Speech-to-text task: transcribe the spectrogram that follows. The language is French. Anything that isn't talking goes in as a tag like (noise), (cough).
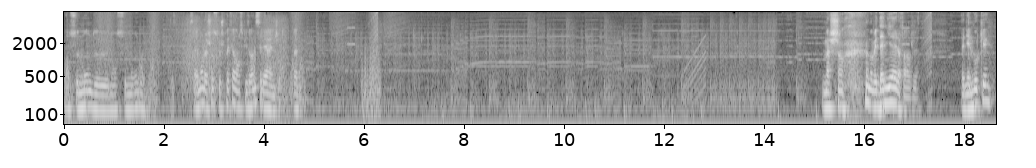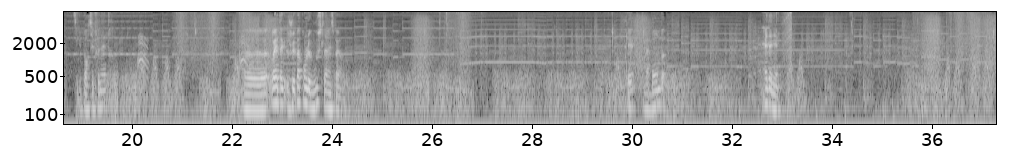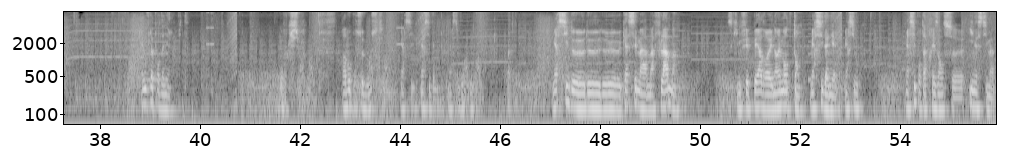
Dans ce monde, euh, dans ce monde. C'est vraiment la chose que je préfère dans le speedrun, c'est la RNG. Vraiment. Machin. (laughs) non mais Daniel, enfin. Daniel Moquet, les portes et fenêtres. Euh, ouais, je vais pas prendre le boost là, mais c'est pas grave. La bombe. Allez Daniel. Et ouvre la porte Daniel, vite. Oh, ok, super. Bravo pour ce boost. Merci, merci Daniel, merci beaucoup. Merci de, de- de casser ma, ma flamme, ce qui me fait perdre énormément de temps. Merci Daniel, merci beaucoup. Merci pour ta présence euh, inestimable.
